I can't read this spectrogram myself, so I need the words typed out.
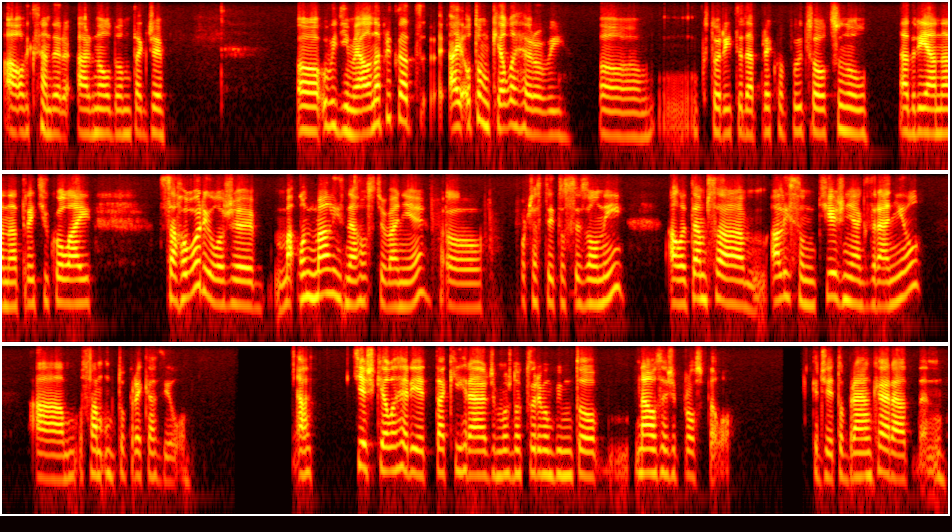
Alexander Arnoldom, takže uh, uvidíme. Ale napríklad aj o tom Kelleherovi, uh, ktorý teda prekvapujúco odsunul Adriana na tretiu kolaj, sa hovorilo, že ma, on mal ísť na hostovanie uh, počas tejto sezóny, ale tam sa Alison tiež nejak zranil a sa mu to prekazilo. A tiež Kelleher je taký hráč, možno ktorému by mu to naozaj že prospelo. Keďže je to bránkár a ten,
